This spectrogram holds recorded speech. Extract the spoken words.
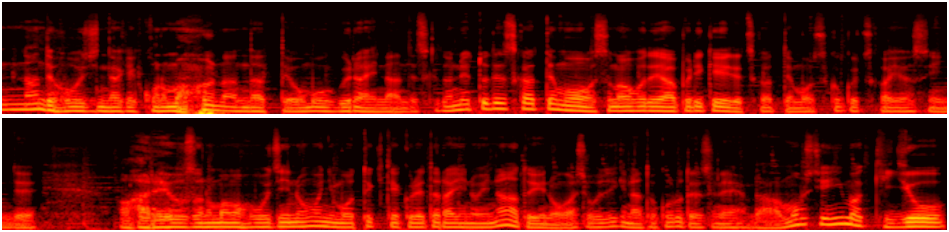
なんで法人だけこのままなんだって思うぐらいなんですけど、ネットで使っても、スマホでアプリ経由で使ってもすごく使いやすいんで、あれをそのまま法人の方に持ってきてくれたらいいのになというのが正直なところですね。もし今起業、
